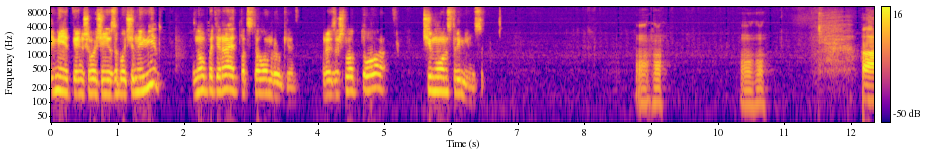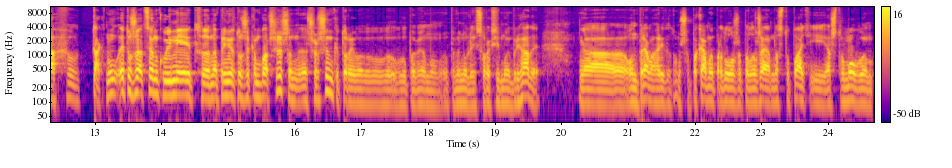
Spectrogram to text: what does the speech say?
имеет, конечно, очень озабоченный вид, но потирает под столом руки. Произошло то, к чему он стремился. Ага. Ага. А, ф- так, ну эту же оценку имеет, э, например, тот же комбат Ширшин, э, Шершин, который вы, вы упомяну- упомянули из 47-й бригады. А, Он прямо говорит о том, что пока мы продолжим, продолжаем наступать и отштурмовуємо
